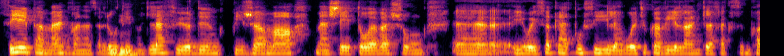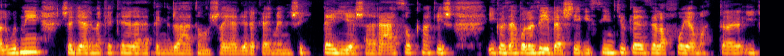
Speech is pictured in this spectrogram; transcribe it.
szépen megvan az a rutin, uh-huh. hogy lefürdünk, pizsama, mesét olvasunk, jó éjszakát puszi, leoltjuk a villanyt, lefekszünk aludni, és a gyermekek erre, hát én látom a saját gyerekeimben is, hogy teljesen rászoknak, és igazából az éberségi szintjük ezzel a folyamattal így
